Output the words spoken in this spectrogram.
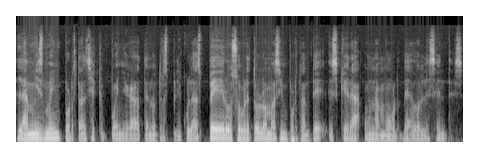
la misma importancia que pueden llegar a tener otras películas, pero sobre todo lo más importante es que era un amor de adolescentes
